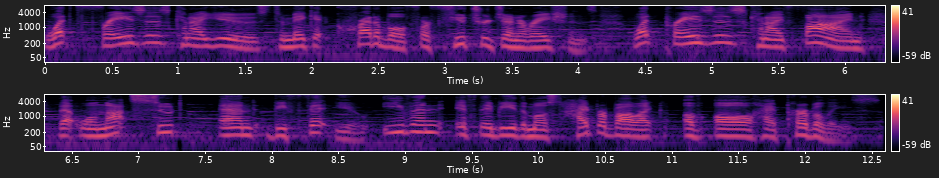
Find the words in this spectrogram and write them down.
What phrases can I use to make it credible for future generations? What praises can I find that will not suit and befit you, even if they be the most hyperbolic of all hyperboles.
